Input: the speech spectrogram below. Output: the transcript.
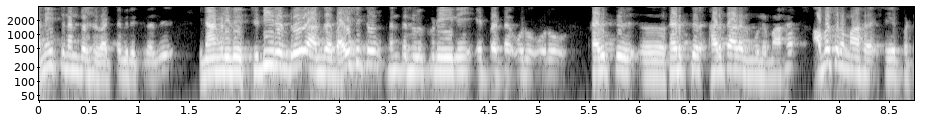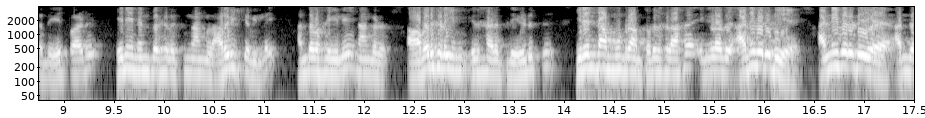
அனைத்து நண்பர்கள் வட்டம் இருக்கிறது. நாங்கள் இது திடீரென்று அந்த பைசைக்கிள் நண்பர்களுக்கிடையிலே ஏற்பட்ட ஒரு ஒரு கருத்து கருத்து கருத்தாளர் மூலமாக அவசரமாக செய்யப்பட்டது ஏற்பாடு. இணைய நண்பர்களுக்கு நாங்கள் அறிவிக்கவில்லை. அந்த வகையிலே நாங்கள் அவர்களையும் எதிர்காலத்தில் எடுத்து இரண்டாம் மூன்றாம் தொடர்களாக எங்களது அனைவருடைய அனைவருடைய அந்த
